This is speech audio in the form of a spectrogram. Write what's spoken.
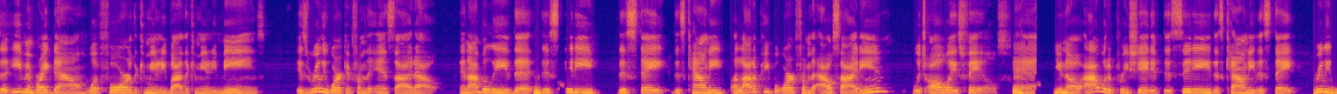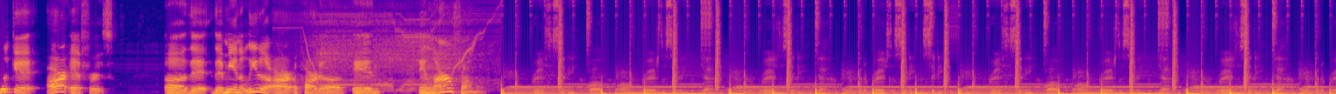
to even break down what for the community by the community means is really working from the inside out. And I believe that this city, this state, this county, a lot of people work from the outside in, which always fails. Mm. And, you know, I would appreciate if this city, this county, this state really look at our efforts uh, that that me and Alita are a part of and and learn from them.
